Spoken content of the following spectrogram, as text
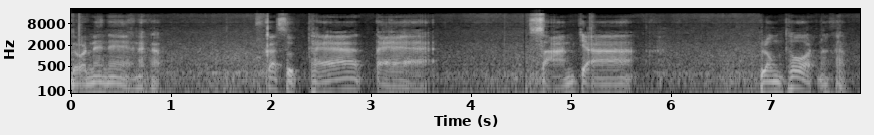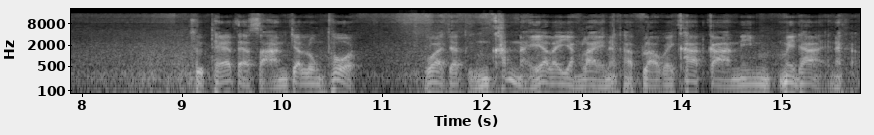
โดนแน่ๆนะครับ ก็สุดแท้แต่ศาลจะลงโทษนะครับ สุดแท้แต่ศาลจะลงโทษ ว่าจะถึงขั้นไหนอะไรอย่างไรนะครับ เราไปคาดการณ์นี้ไม่ได้นะครับ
